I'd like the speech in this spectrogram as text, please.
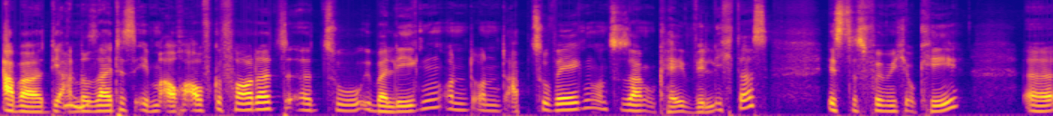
Aber die andere Seite ist eben auch aufgefordert, äh, zu überlegen und, und abzuwägen und zu sagen, okay, will ich das? Ist das für mich okay? Äh,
